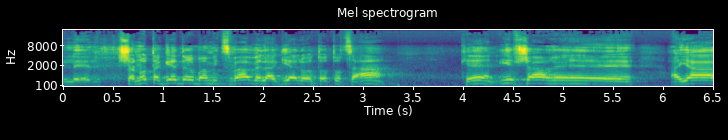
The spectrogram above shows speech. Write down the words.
לשנות את הגדר במצווה ולהגיע לאותו תוצאה, כן, אי אפשר אה, היה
